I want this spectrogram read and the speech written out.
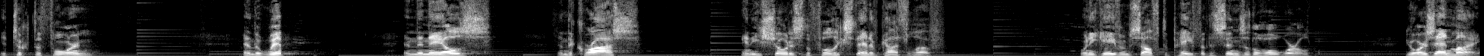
It took the thorn and the whip and the nails and the cross, and he showed us the full extent of God's love when he gave himself to pay for the sins of the whole world, yours and mine.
